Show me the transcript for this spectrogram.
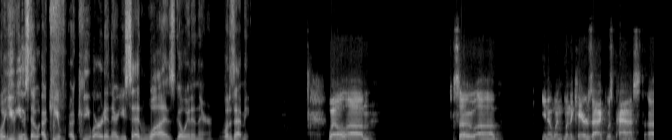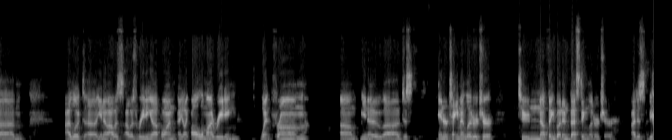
well, you used a, a key a key word in there. You said was going in there. What does that mean? Well, um, so uh, you know when when the CARES Act was passed, um, I looked. Uh, you know, I was I was reading up on like all of my reading went from um, you know uh, just entertainment literature to nothing but investing literature. I just,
